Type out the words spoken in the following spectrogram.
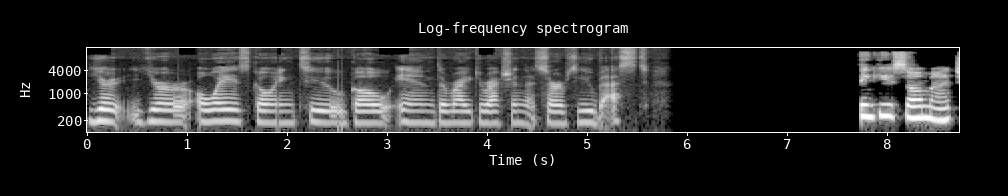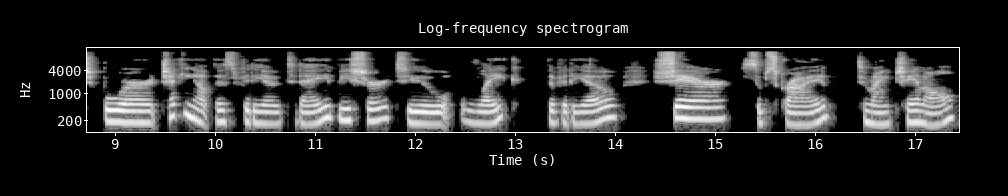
you're you're always going to go in the right direction that serves you best. Thank you so much for checking out this video today. Be sure to like the video, share, subscribe to my channel.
